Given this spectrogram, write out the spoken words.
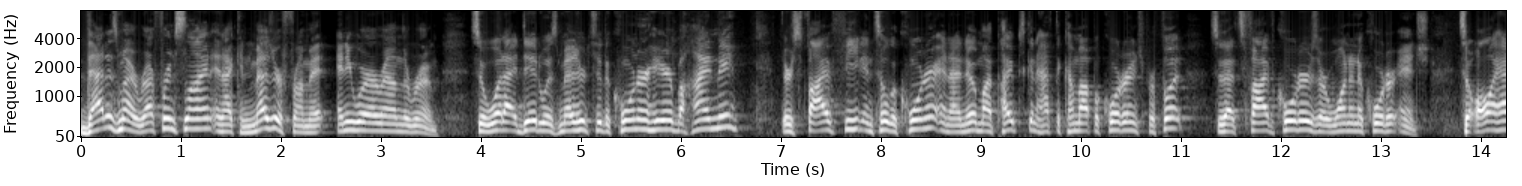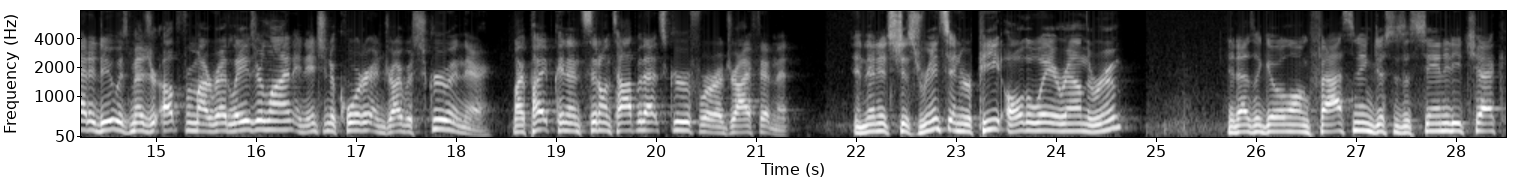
That is my reference line and I can measure from it anywhere around the room. So what I did was measure to the corner here behind me. There's five feet until the corner and I know my pipe's gonna have to come up a quarter inch per foot. So that's five quarters or one and a quarter inch. So all I had to do was measure up from my red laser line an inch and a quarter and drive a screw in there. My pipe can then sit on top of that screw for a dry fitment. And then it's just rinse and repeat all the way around the room. And as I go along fastening, just as a sanity check,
